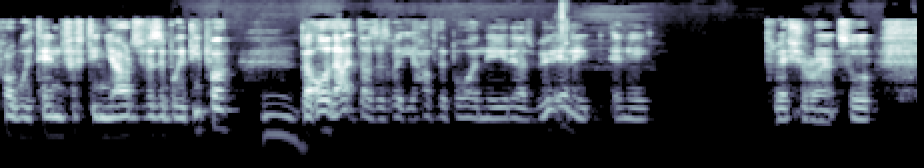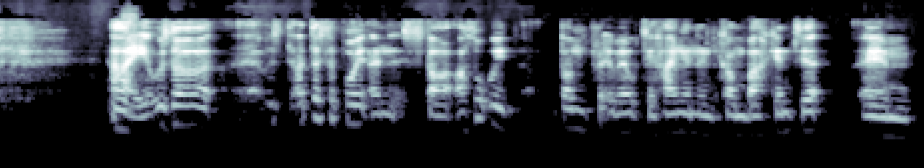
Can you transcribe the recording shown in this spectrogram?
probably 10, 15 yards visibly deeper. But all that does is let you have the ball in the areas without any any pressure on it. So, aye, it was a it was a disappointing start. I thought we'd done pretty well to hang in and come back into it. Um,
